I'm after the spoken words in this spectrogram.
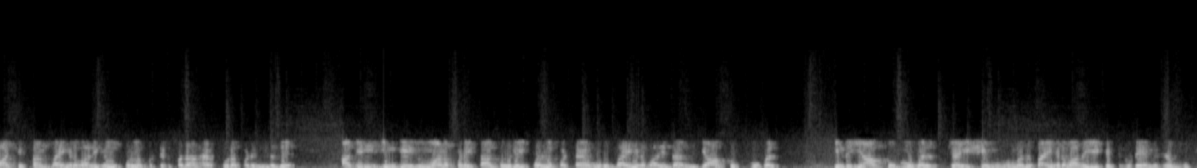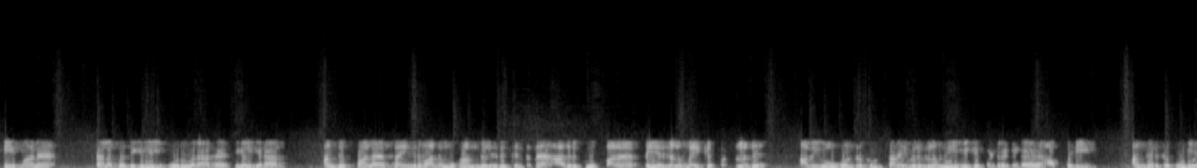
பாகிஸ்தான் பயங்கரவாதிகள் கொல்லப்பட்டிருப்பதாக கூறப்படுகின்றது. அதில் இந்திய விமானப்படை தாக்குதலில் கொல்லப்பட்ட ஒரு பயங்கரவாதி தான் யாக்கூப் முகல். இந்த யாக்கூப் முகல் ஜெய்ஷி முகமது பயங்கரவாத இயக்கத்தினுடைய மிக முக்கியமான தளபதிகளில் ஒருவராக திகழ்கிறார். அங்கு பல பயங்கரவாத முகாம்கள் இருக்கின்றன. அதற்கு பல பெயர்களும் வைக்கப்பட்டுள்ளது. அவை ஒவ்வொன்றுக்கும் தலைவர்களும் நியமிக்கப்பட்டிருக்கின்றனர் அப்படி அங்க இருக்கக்கூடிய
